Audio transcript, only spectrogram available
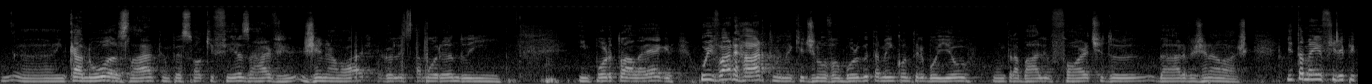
uh, em Canoas lá, tem um pessoal que fez a árvore genealógica, agora ele está morando em, em Porto Alegre. O Ivar Hartmann, aqui de Novo Hamburgo, também contribuiu um trabalho forte do, da árvore genealógica. E também o Felipe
